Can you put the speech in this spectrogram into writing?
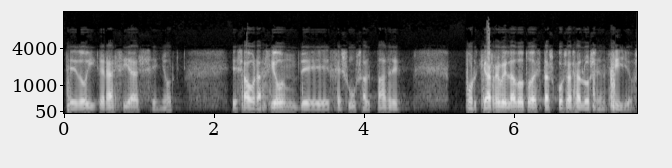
Te doy gracias, Señor. Esa oración de Jesús al Padre, porque ha revelado todas estas cosas a los sencillos.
